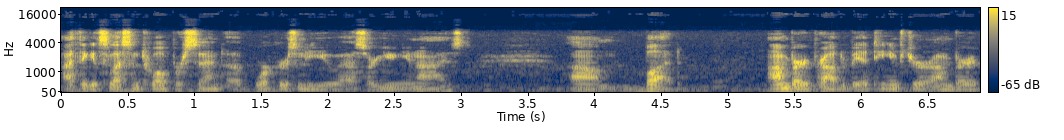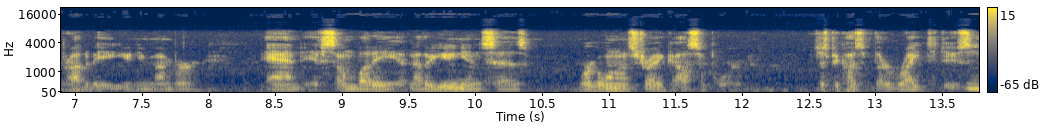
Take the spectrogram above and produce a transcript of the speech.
I think it's less than 12% of workers in the U.S. are unionized. Um, but I'm very proud to be a Teamster. I'm very proud to be a union member. And if somebody, another union, says we're going on strike, I'll support them, just because of their right to do so.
